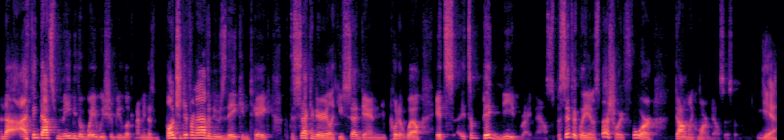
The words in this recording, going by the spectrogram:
And I think that's maybe the way we should be looking. I mean, there's a bunch of different avenues they can take, but the secondary, like you said, Dan, and you put it well. It's it's a big need right now, specifically and especially for Don Wink Martindale system. Yeah,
